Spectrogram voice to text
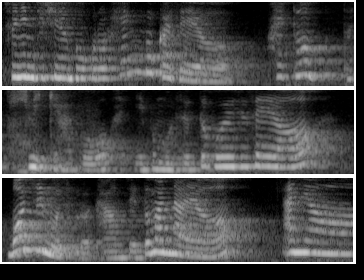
주님 주시는 복으로 행복하세요. 활동 더 재밌게 하고 예쁜 모습 또 보여주세요. 멋진 모습으로 다음 주에 또 만나요. 안녕.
